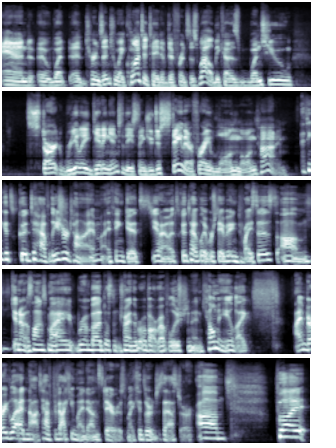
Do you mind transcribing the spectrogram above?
and uh, what uh, turns into a quantitative difference as well because once you start really getting into these things you just stay there for a long long time I think it's good to have leisure time. I think it's, you know, it's good to have labor saving devices. Um, you know, as long as my Roomba doesn't join the robot revolution and kill me, like I'm very glad not to have to vacuum my downstairs. My kids are a disaster. Um, but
